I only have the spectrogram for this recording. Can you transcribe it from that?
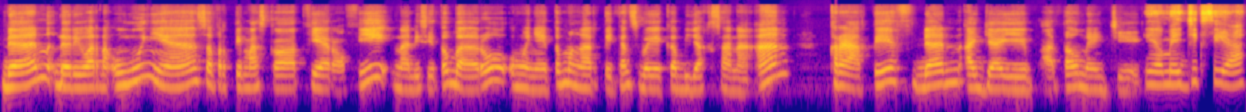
Dan dari warna ungunya seperti maskot Fierovi, nah di situ baru ungunya itu mengartikan sebagai kebijaksanaan, kreatif dan ajaib atau magic. Ya magic sih ya.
